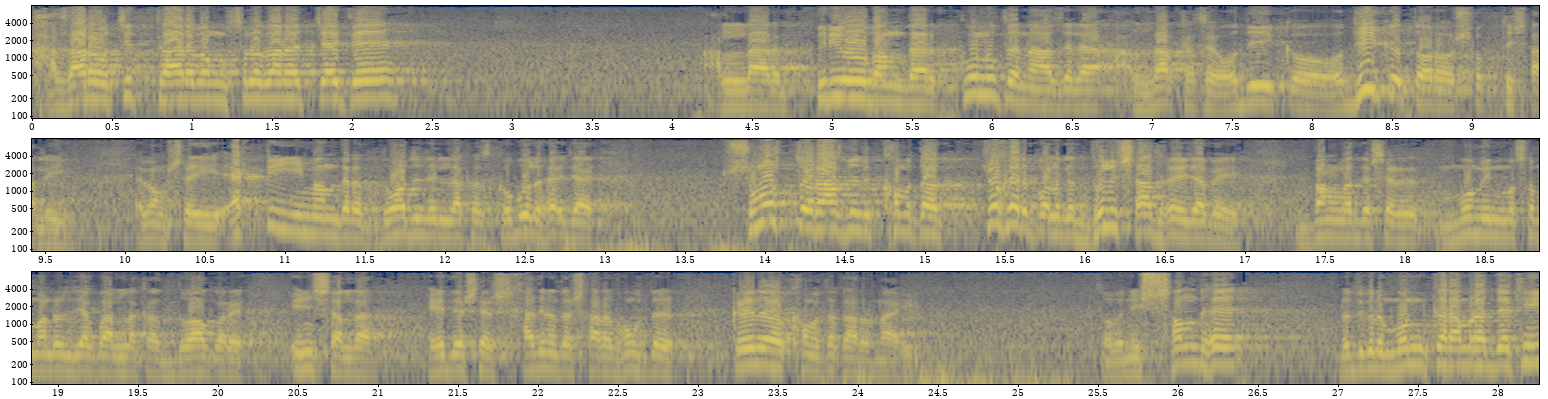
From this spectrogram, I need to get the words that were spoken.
হাজারো চিৎকার এবং স্লোগানের চাইতে আল্লাহর প্রিয় বান্দার কুনুতে নাজেলা আল্লাহর কাছে অধিক অধিকতর শক্তিশালী এবং সেই একটি ইমানদারের দোয়া যদি আল্লাহ কাছে কবুল হয়ে যায়, সমস্ত রাজনৈতিক ক্ষমতা চোখের পলকে ধুলিসাদ হয়ে যাবে। বাংলাদেশের মমিন মুসলমানরা যদি একবার আল্লাহ কাছে দোয়া করে ইনশাল্লাহ এই দেশের স্বাধীনতা সার্বভৌমত্বের কেড়ে নেওয়ার ক্ষমতা কারও নাই। তবে নিঃসন্দেহে, যদি কোনো মনকার আমরা দেখি,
